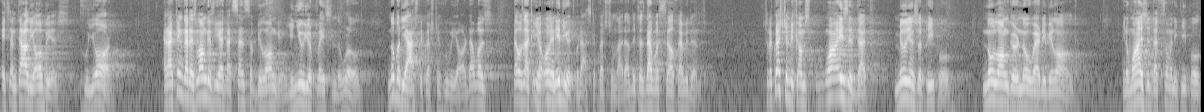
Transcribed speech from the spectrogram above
It's entirely obvious who you are. And I think that as long as you had that sense of belonging, you knew your place in the world, nobody asked the question who we are. That was, that was like, you know, only an idiot would ask a question like that because that was self evident. So the question becomes why is it that millions of people no longer know where they belong. You know, why is it that so many people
